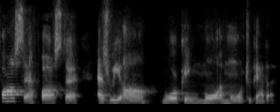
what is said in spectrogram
faster and faster as we are working more and more together.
